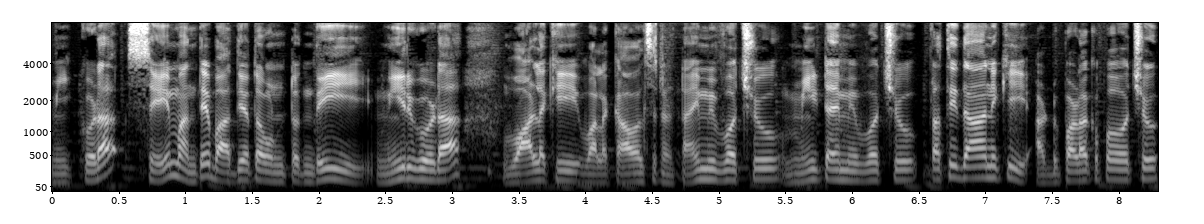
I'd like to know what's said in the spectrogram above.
మీకు కూడా సేమ్ అంతే బాధ్యత ఉంటుంది. మీరు కూడా వాళ్ళకి వాళ్ళకి కావాల్సిన టైం ఇవ్వచ్చు మీ టైం ఇవ్వచ్చు ప్రతిదానికి అడ్డుపడకపోవచ్చు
